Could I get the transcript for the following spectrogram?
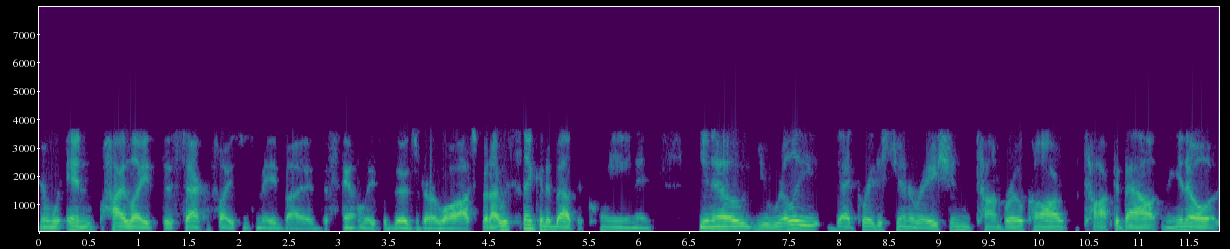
and, and highlight the sacrifices made by the families of those that are lost. But I was thinking about the Queen and you know, you really that greatest generation Tom Brokaw talked about. You know,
